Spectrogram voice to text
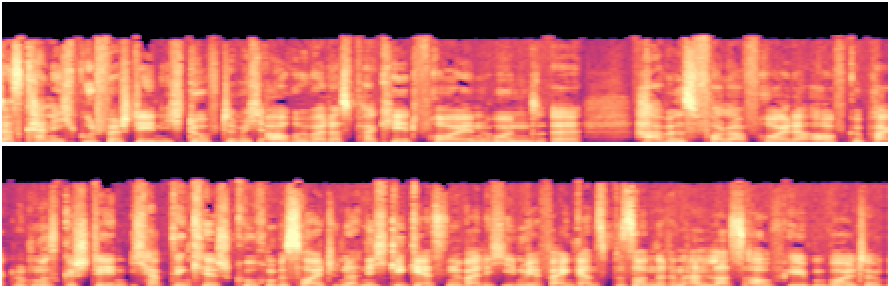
Das kann ich gut verstehen. Ich durfte mich auch über das Paket freuen und äh, habe es voller Freude aufgepackt und muss gestehen, ich habe den Kirschkuchen bis heute noch nicht gegessen, weil ich ihn mir für einen ganz besonderen Anlass aufheben wollte.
